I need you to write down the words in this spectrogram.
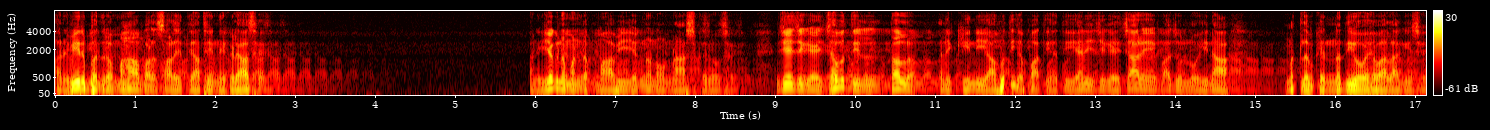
અને વીરભદ્ર મહાબળશાળી ત્યાંથી નીકળ્યા છે. અને યજ્ઞ મંડપમાં આવી યજ્ઞનો નાશ કર્યો છે. જે જગ્યાએ જવતી તલ અને ઘીની આહુતિ અપાતી હતી, એની જગ્યાએ ચારે બાજુ લોહીના, મતલબ કે નદીઓ વહેવા લાગી છે.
